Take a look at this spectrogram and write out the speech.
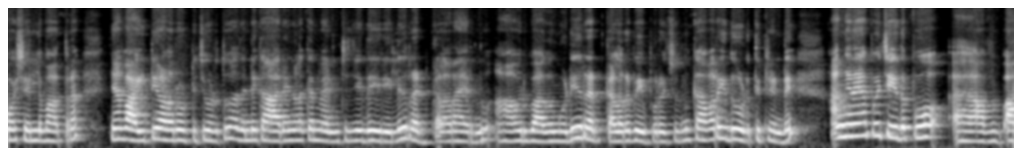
പോർഷനിൽ മാത്രം ഞാൻ വൈറ്റ് കളർ ഒട്ടിച്ചു കൊടുത്തു. അതിന്റെ കാര്യങ്ങളൊക്കെ മെൻഷൻ ചെയ്ത ഏരിയയിൽ റെഡ് കളറായിരുന്നു ആ ഒരു ഭാഗം കൂടി റെഡ് കളർ പേപ്പർ വെച്ചൊന്ന് കവർ ചെയ്ത് കൊടുത്തിട്ടുണ്ട്. അങ്ങനെ അപ്പോൾ ചെയ്തപ്പോൾ ആ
